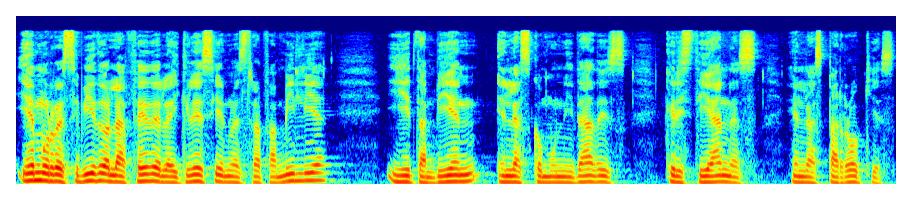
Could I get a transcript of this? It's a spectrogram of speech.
y hemos recibido la fe de la iglesia en nuestra familia y también en las comunidades cristianas, en las parroquias.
